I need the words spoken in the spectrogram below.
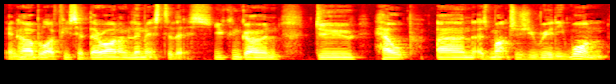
in Herbalife. He said there are no limits to this. You can go and do, help, earn as much as you really want,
